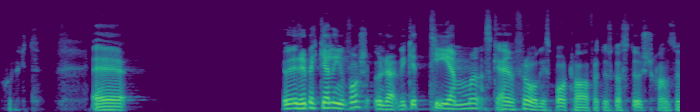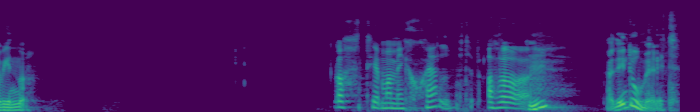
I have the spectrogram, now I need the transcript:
Sjukt. Eh, Rebecka Lindfors undrar, vilket tema ska en frågesport ha för att du ska ha störst chans att vinna? Oh, tema mig själv typ. Alltså, Ja, det är inte omöjligt.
